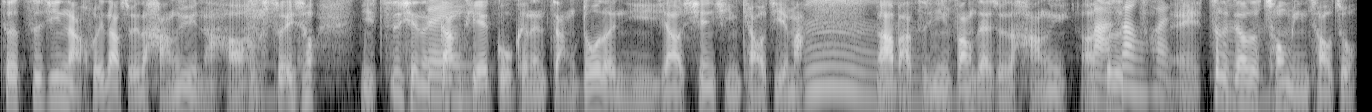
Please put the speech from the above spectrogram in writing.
这个资金呢，回到所谓的航运了哈，所以说你之前的钢铁股可能涨多了，你要先行调节嘛，嗯，然后把资金放在所谓的航运啊，这个哎，这个叫做聪明操作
